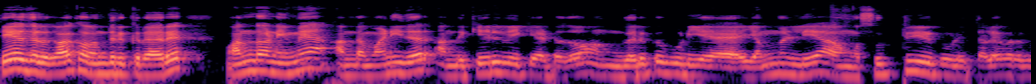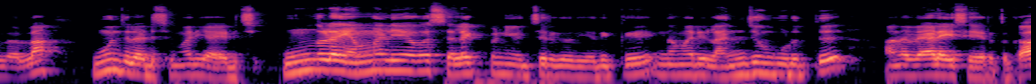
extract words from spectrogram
தேர்தலுக்காக வந்திருக்கிறாரு. வந்தோடனையுமே அந்த மனிதர் அந்த கேள்வியை கேட்டதும் அங்கே இருக்கக்கூடிய எம்எல்ஏ அவங்க சுற்றி இருக்கக்கூடிய தலைவர்கள் எல்லாம் மூஞ்சில் அடிச்ச மாதிரி ஆயிடுச்சு உங்களை எம்எல்ஏவை செலக்ட் பண்ணி வச்சிருக்கிறது எதுக்கு இந்த மாதிரி லஞ்சம் கொடுத்து அந்த வேலையை செய்யறதுக்கா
